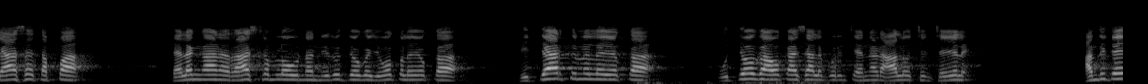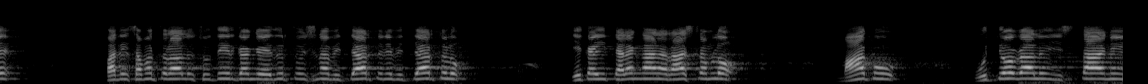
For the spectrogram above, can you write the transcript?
ధ్యాస తప్ప తెలంగాణ రాష్ట్రంలో ఉన్న నిరుద్యోగ యువకుల యొక్క విద్యార్థినుల యొక్క ఉద్యోగ అవకాశాల గురించి ఎన్నడూ ఆలోచన చేయలే అందుకే పది సంవత్సరాలు సుదీర్ఘంగా ఎదురు చూసిన విద్యార్థిని విద్యార్థులు ఇక ఈ తెలంగాణ రాష్ట్రంలో మాకు ఉద్యోగాలు ఇస్తా అని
